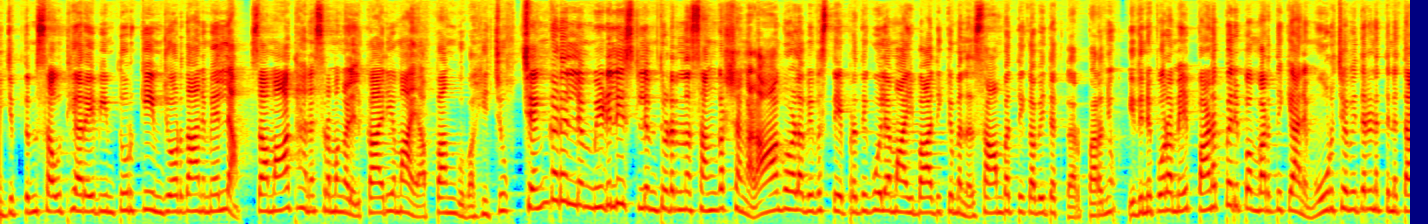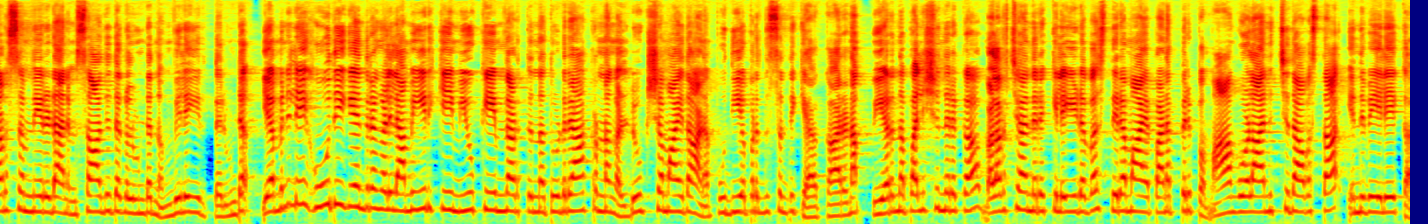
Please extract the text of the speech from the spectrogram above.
ഈജിപ്തും സൗദി അറേബ്യയും തുർക്കിയും ജോർദാനും എല്ലാം സമാധാന ശ്രമങ്ങളിൽ കാര്യമായ പങ്കുവഹിച്ചു ചെങ്കടലിലും മിഡിൽ ഈസ്റ്റിലും തുടർന്ന സംഘർഷങ്ങൾ ആഗോള വ്യവസ്ഥയെ പ്രതികൂലമായി ബാധിക്കുമെന്ന് സാമ്പത്തിക വിദഗ്ധർ പറഞ്ഞു. ഇതിനു പുറമെ പണപ്പെരുപ്പം വർദ്ധിക്കാനും ഊർജ വിതരണത്തിന് തടസ്സം നേരിടാനും സാധ്യതകളുണ്ടെന്നും വിലയിരുത്തലുണ്ട്. യമനിലെ ഹൂതി കേന്ദ്രങ്ങളിൽ അമേരിക്കയും യു കെയും നടത്തുന്ന തുടരാക്രമണങ്ങൾ രൂക്ഷമായതാണ് പുതിയ പ്രതിസന്ധിക്ക് കാരണം. ഉയർന്ന പലിശ നിരക്ക് വളർച്ചാ നിരക്കിലെ ഇടവ് സ്ഥിരമായ പണപ്പെരുപ്പം ആഗോള അനിശ്ചിതാവസ്ഥ എന്നിവയിലേക്ക്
